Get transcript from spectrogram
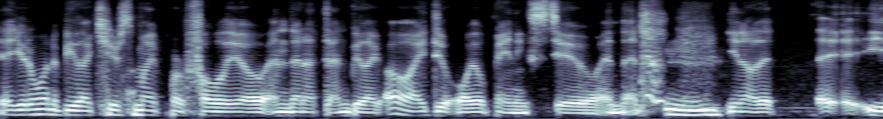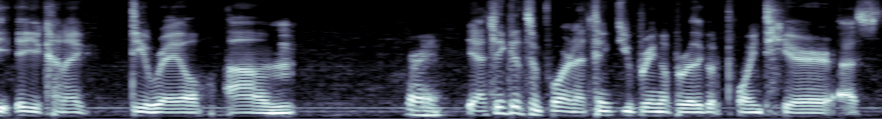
Yeah, you don't want to be like, here's my portfolio, and then at the end be like, oh, I do oil paintings too, and then mm-hmm. you know that uh, you, you kind of derail. Um, right. Yeah, I think it's important. I think you bring up a really good point here. As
